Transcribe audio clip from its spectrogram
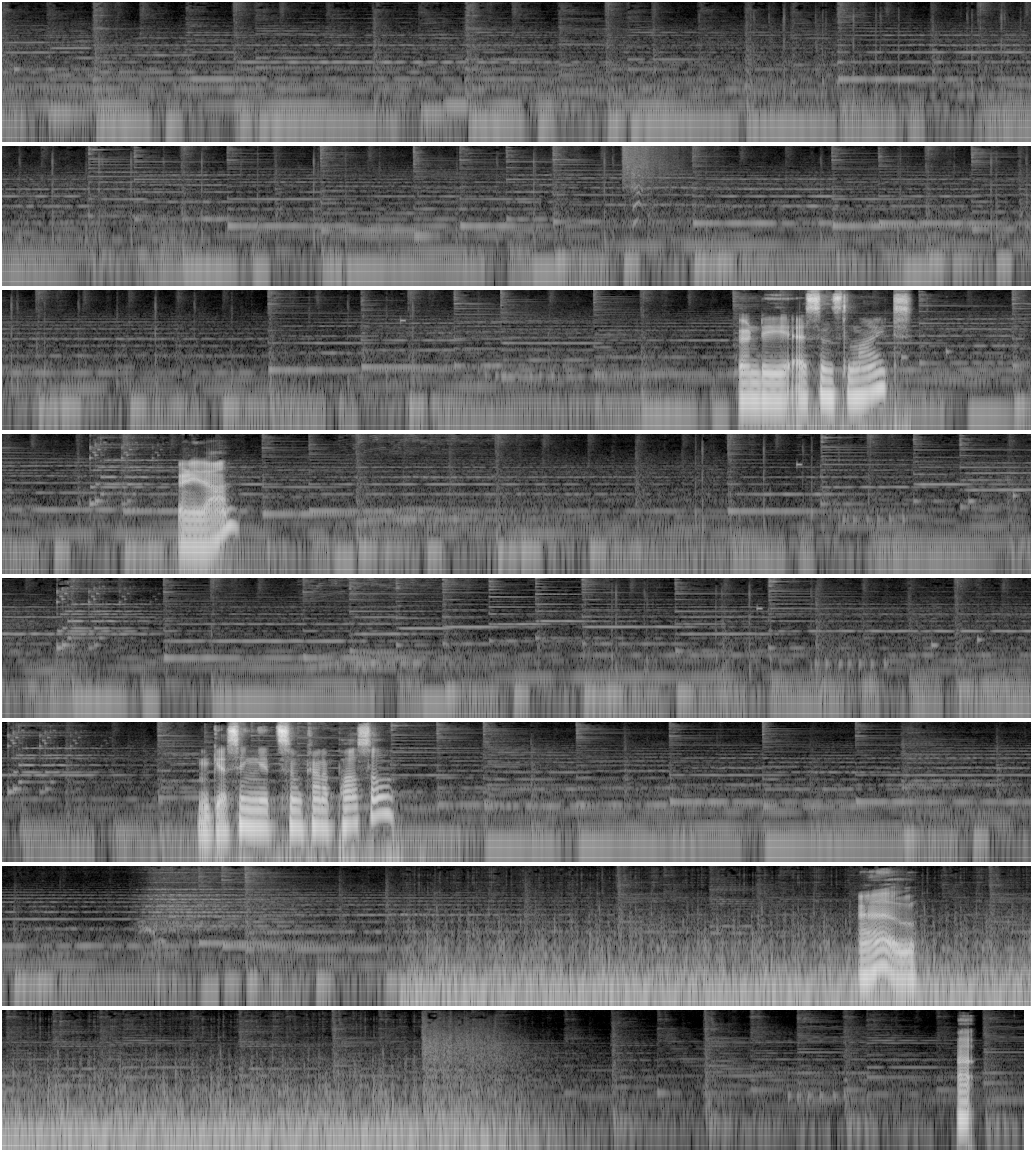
Turn the essence light. Turn it on. I'm guessing it's some kind of puzzle.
